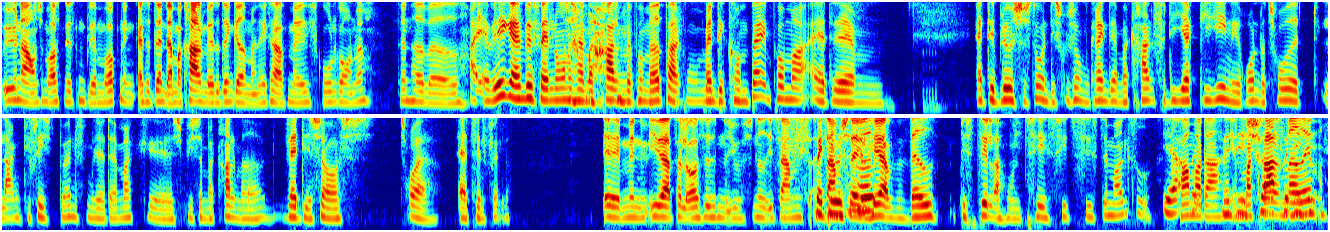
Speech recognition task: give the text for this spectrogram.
øgenavn, som også næsten bliver mobning. Altså den der makrel med det, den gad man ikke have haft med i skolegården, vel? Den havde været... Ej, jeg vil ikke anbefale nogen at have makrel med på madpakken, men det kom bag på mig, at, øh, at det blev så stor en diskussion omkring det her makrel, fordi jeg gik egentlig rundt og troede, at langt de fleste børnefamilier i Danmark øh, spiser makrelmad, hvad det så også, tror jeg, er tilfældet. Øh, men i hvert fald også jo ned i samme men samtale noget... her, hvad bestiller hun til sit sidste måltid? Ja, Kommer men, der men en makrelmad ind? Det,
